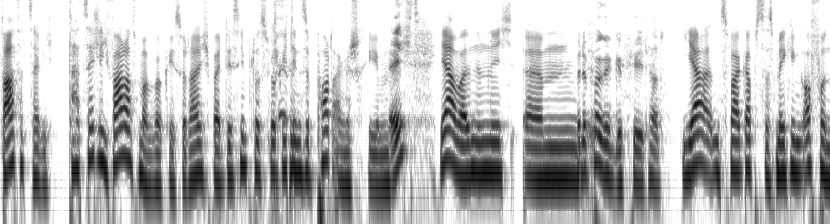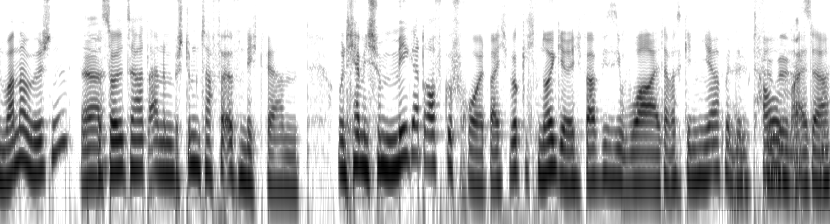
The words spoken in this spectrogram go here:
war tatsächlich, tatsächlich war das mal wirklich so. Da habe ich bei Disney Plus wirklich den Support angeschrieben. Echt? Ja, weil nämlich, ähm, Wenn eine Folge gefehlt hat. ja, und zwar gab es das Making-of von WandaVision. Ja. Das sollte halt an einem bestimmten Tag veröffentlicht werden. Und ich habe mich schon mega drauf gefreut, weil ich wirklich neugierig war, wie sie, wow, Alter, was geht denn hier ab mit Äh, dem Tauben, Alter?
